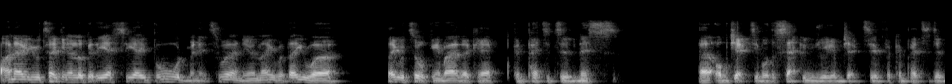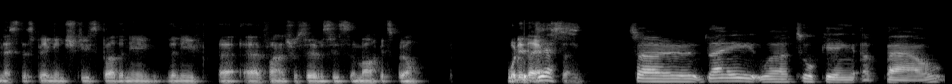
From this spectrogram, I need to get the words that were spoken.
I know you were taking a look at the FCA board minutes, weren't you? And they were they were they were talking about the competitiveness uh, objective or the secondary objective for competitiveness that's being introduced by the new the new uh, uh, financial services and markets bill. What did they yes. say? So they were talking about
